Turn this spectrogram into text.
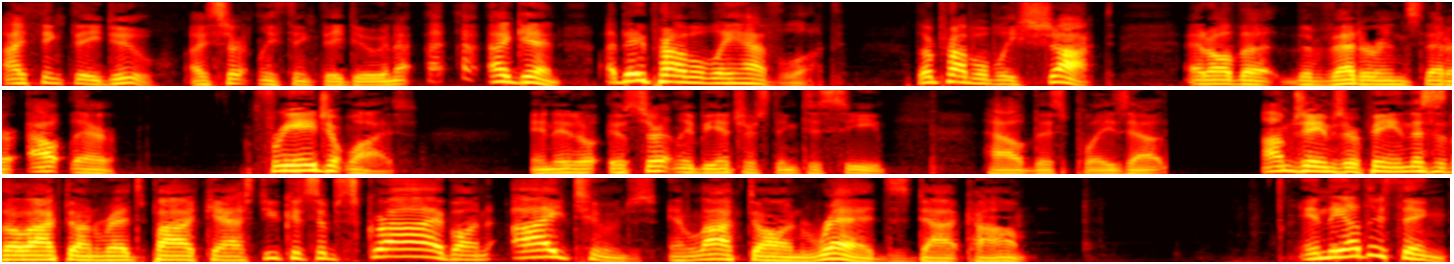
I think they do. I certainly think they do. And uh, uh, again, they probably have looked. They're probably shocked at all the, the veterans that are out there, free agent wise. And it'll, it'll certainly be interesting to see how this plays out. I'm James Rapien. This is the Locked On Reds podcast. You can subscribe on iTunes and lockedonreds.com. And the other thing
